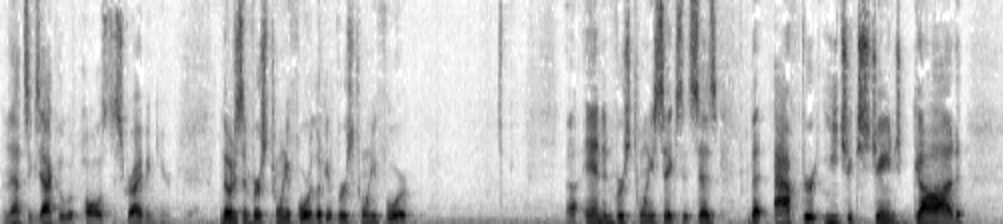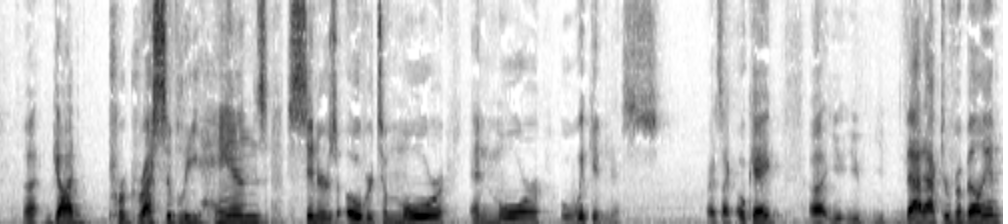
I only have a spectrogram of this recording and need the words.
And that's exactly what Paul is describing here. Notice in verse 24, look at verse 24 uh, and in verse 26 it says that after each exchange god uh, god progressively hands sinners over to more and more wickedness. Right? it's like okay uh, you, you, you, that act of rebellion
